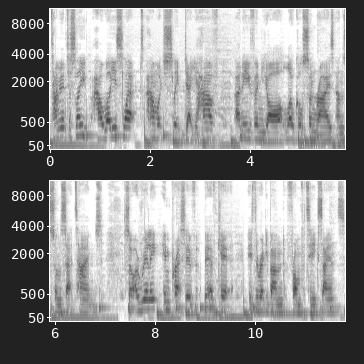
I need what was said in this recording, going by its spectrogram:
time you went to sleep, how well you slept, how much sleep debt you have, and even your local sunrise and sunset times. So, a really impressive bit of kit is the ReadiBand from Fatigue Science.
